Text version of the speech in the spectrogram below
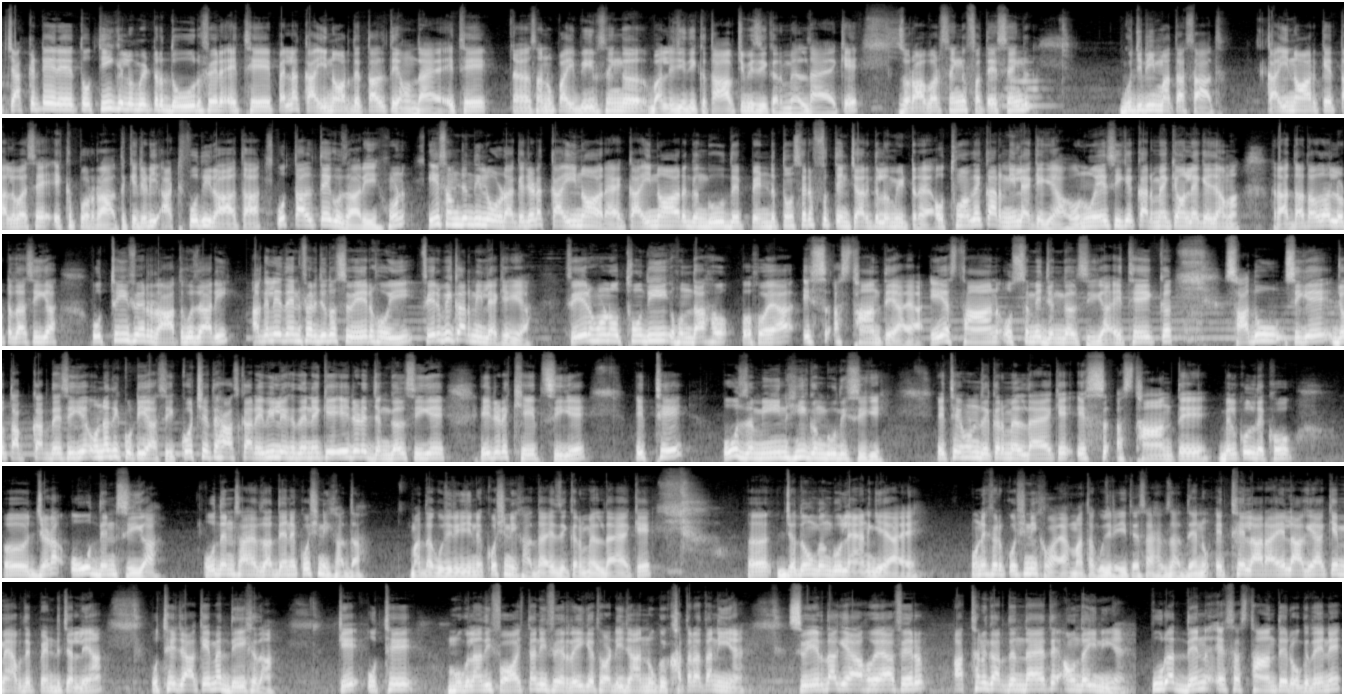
ਚੱਕ ਢੇਰੇ ਤੋਂ 30 ਕਿਲੋਮੀਟਰ ਦੂਰ ਫਿਰ ਇੱਥੇ ਪਹਿਲਾਂ ਕਾਈਨੌਰ ਦੇ ਤਲ ਤੇ ਆਉਂਦਾ ਹੈ। ਇੱਥੇ ਸਾਨੂੰ ਭਾਈ ਵੀਰ ਸਿੰਘ ਬਾਲੀ ਜੀ ਦੀ ਕਿਤਾਬ 'ਚ ਵੀ ਜ਼ਿਕਰ ਮਿਲਦਾ ਹੈ ਕਿ ਜ਼ੋਰਾਵਰ ਸਿੰਘ, ਫਤਿਹ ਸਿੰਘ, ਗੁਜਰੀ ਮਾਤਾ ਸਾਥ ਕਾਈਨੌਰ ਕੇ ਤਲ ਵਸੇ ਇੱਕ ਪੁਰ ਰਾਤ ਕਿ, ਜਿਹੜੀ 8 ਪੋ ਦੀ ਰਾਤ ਆ, ਉਹ ਤਲ ਤੇ ਗੁਜ਼ਾਰੀ। ਹੁਣ ਇਹ ਸਮਝਣ ਦੀ ਲੋੜ ਆ ਕਿ ਜਿਹੜਾ ਕਾਈਨੌਰ ਹੈ, ਕਾਈਨੌਰ ਗੰਗੂ ਦੇ ਪਿੰਡ ਤੋਂ ਸਿਰਫ 3-4 ਕਿਲੋਮੀਟਰ ਹੈ। ਉੱਥੋਂ ਆਪਦੇ ਘਰ ਨਹੀਂ ਲੈ ਕੇ ਗਿਆ ਉਹ। ਉਹਨੂੰ ਇਹ ਸੀ ਕਿ ਘਰ ਮੈਂ ਕਿਉਂ ਲੈ ਕੇ ਜਾਵਾਂ? ਰਾਦਾ ਤਾਂ ਉਹਦਾ ਲੁੱਟਦਾ ਸੀਗਾ। ਉੱਥੇ ਹੀ ਫਿਰ ਰਾਤ ਗੁਜ਼ਾਰੀ। ਅਗਲੇ ਦਿਨ ਫਿਰ ਜਦੋਂ ਸਵੇਰ ਹੋਈ, ਫਿਰ ਵੀ ਘਰ ਨਹੀਂ ਲੈ ਕੇ ਗਿਆ। ਫਿਰ ਹੁਣ ਉੱਥੋਂ ਦੀ ਹੁੰਦਾ ਹੋ- ਹੋਇਆ, ਇਸ ਅਸਥਾਨ ਤੇ ਆਇਆ। ਇਹ ਅਸਥਾਨ ਉਸ ਸਮੇਂ ਜੰਗਲ ਸੀਗਾ। ਇੱਥੇ ਇੱਕ ਸਾਧੂ ਸੀਗੇ ਜੋ ਤਪ ਕਰਦੇ ਸੀਗੇ। ਉਹਨਾਂ ਦੀ ਕੁਟੀਆ ਸੀ। ਕੁਝ ਇਤਿਹਾਸਕਾਰ ਇਹ ਵੀ ਲਿਖਦੇ ਨੇ ਕਿ ਇਹ ਜਿਹੜੇ ਜੰਗਲ ਸੀਗੇ, ਇਹ ਜਿਹੜੇ ਖੇਤ ਸੀਗੇ, ਇੱਥੇ ਉਹ ਜ਼ਮੀਨ ਹੀ ਗੰਗੂ ਦੀ ਸੀਗੀ। ਇੱਥੇ ਹੁਣ ਜ਼ਿਕਰ ਮਿਲਦਾ ਹੈ ਕਿ ਇਸ ਅਸਥਾਨ ਤੇ ਬਿਲਕੁਲ ਦੇਖੋ ਜਿਹੜਾ ਉਹ ਦਿਨ ਸੀਗਾ, ਉਹ ਦਿਨ ਸਾਹਿਬਜ਼ਾਦਿਆਂ ਨੇ ਕੁਝ ਨਹੀਂ ਖਾਦਾ ਮਾਤਾ ਗੁਜਰੀ ਜੀ ਨੇ ਕੁਝ ਨਹੀਂ ਖਾਦਾ ਇਹ ਜ਼ਿਕਰ ਮਿਲਦਾ ਹੈ ਕਿ ਜਦੋਂ ਗੰਗੂ ਲੈਣ ਗਿਆ ਏ, ਉਹਨੇ ਫਿਰ ਕੁਝ ਨਹੀਂ ਖਵਾਇਆ ਮਾਤਾ ਗੁਜਰੀ ਤੇ ਸਾਹਿਬਜ਼ਾਦਿਆਂ ਨੂੰ। ਇੱਥੇ ਲਾਰਾ ਇਹ ਲਾ ਗਿਆ ਕਿ ਮੈਂ ਆਪਦੇ ਪਿੰਡ ਚੱਲਿਆ, ਉੱਥੇ ਜਾ ਕੇ ਮੈਂ ਦੇਖਦਾ ਕਿ ਉੱਥੇ ਮੁਗਲਾਂ ਦੀ ਫੌਜ ਤਾਂ ਨਹੀਂ ਫਿਰ ਰਹੀ ਕਿ ਤੁਹਾਡੀ ਜਾਨ ਨੂੰ ਕੋਈ ਖਤਰਾ ਤਾਂ ਨਹੀਂ ਹੈ। ਸਵੇਰ ਦਾ ਗਿਆ ਹੋਇਆ, ਫਿਰ ਆਥਨ ਕਰ ਦਿੰਦਾ ਹੈ ਤੇ ਆਉਂਦਾ ਹੀ ਨਹੀਂ ਹੈ। ਪੂਰਾ ਦਿਨ ਇਸ ਸਥਾਨ ਤੇ ਰੁਕਦੇ ਨੇ।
